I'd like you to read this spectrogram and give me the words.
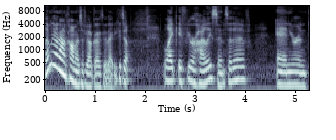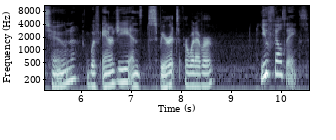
Let me know down in the comments if y'all go through that. You can tell like if you're highly sensitive and you're in tune with energy and spirit or whatever, you feel things.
